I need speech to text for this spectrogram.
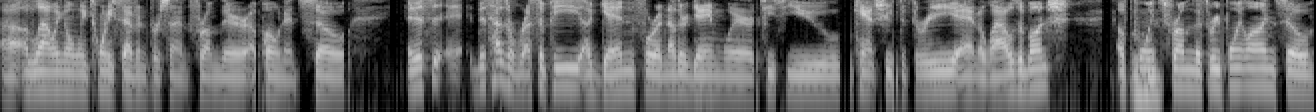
uh, allowing only twenty seven percent from their opponents. So this this has a recipe again for another game where TCU can't shoot the three and allows a bunch of mm-hmm. points from the three point line. So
